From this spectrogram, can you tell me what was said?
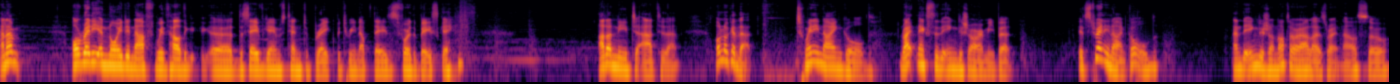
And I'm already annoyed enough with how the uh, the save games tend to break between updates for the base game. I don't need to add to that. Oh, look at that. 29 gold. Right next to the English army, but it's 29 gold. And the English are not our allies right now, so...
